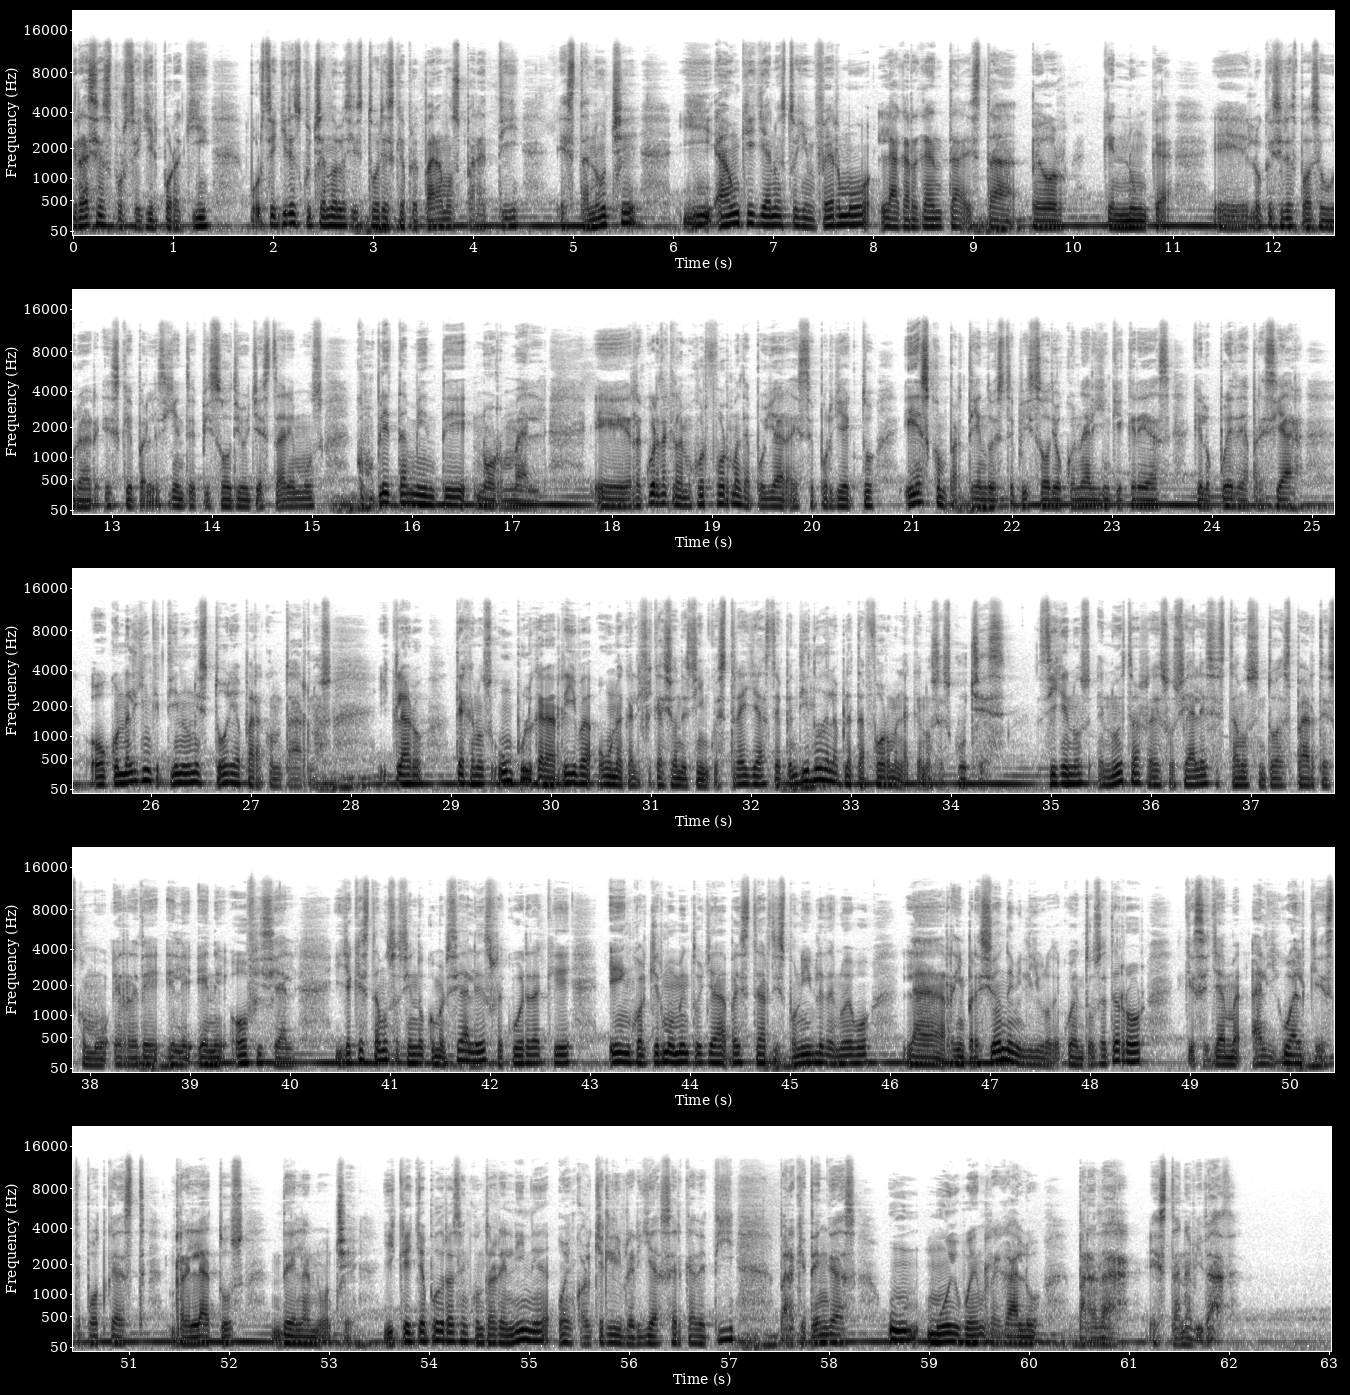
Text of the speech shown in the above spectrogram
Gracias por seguir por aquí, por seguir escuchando las historias que preparamos para ti esta noche y aunque ya no estoy enfermo, la garganta está peor que nunca. Eh, lo que sí les puedo asegurar es que para el siguiente episodio ya estaremos completamente normal. Eh, recuerda que la mejor forma de apoyar a este proyecto es compartiendo este episodio con alguien que creas que lo puede apreciar o con alguien que tiene una historia para contarnos. Y claro, déjanos un pulgar arriba o una calificación de 5 estrellas dependiendo de la plataforma en la que nos escuches. Síguenos en nuestras redes sociales, estamos en todas partes como RDLN Oficial. Y ya que estamos haciendo comerciales, recuerda que en cualquier momento ya va a estar disponible de nuevo la reimpresión de mi libro de cuentos de terror, que se llama, al igual que este podcast, Relatos de la Noche, y que ya podrás encontrar en línea o en cualquier librería cerca de ti para que tengas un muy buen regalo para dar esta Navidad.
